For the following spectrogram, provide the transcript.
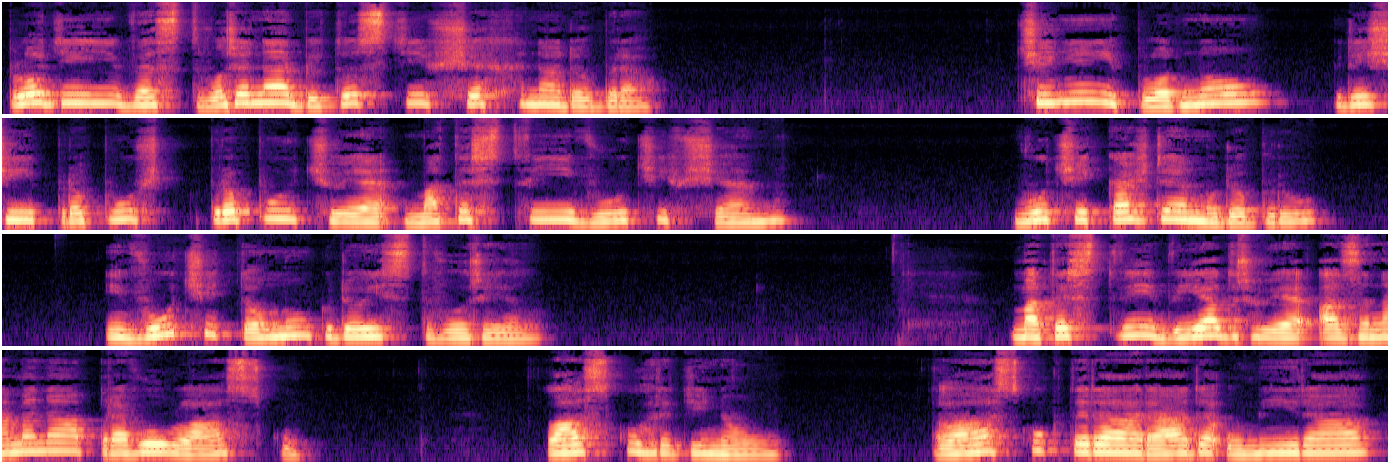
plodí ve stvořené bytosti všechna dobra. Činí ji plodnou když jí propůjčuje mateřství vůči všem, vůči každému dobru i vůči tomu, kdo ji stvořil. Mateřství vyjadřuje a znamená pravou lásku. Lásku hrdinou. Lásku, která ráda umírá,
